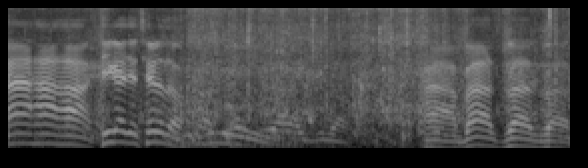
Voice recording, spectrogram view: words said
হ্যাঁ হ্যাঁ হ্যাঁ ঠিক আছে ছেড়ে দাও। হ্যাঁ বাস বাস বাস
